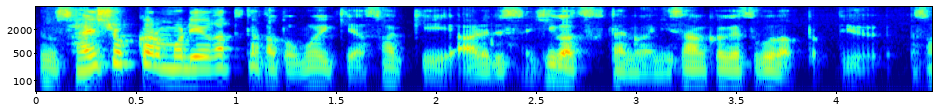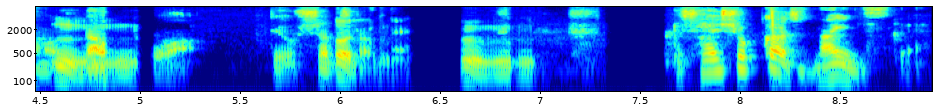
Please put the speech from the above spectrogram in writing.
でも最初から盛り上がってたかと思いきや、さっき、あれですね、火がつくタイムが2、3か月後だったっていう、その、ダウンは、っておっしゃってたね。うんうん。最初からじゃないんですね。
